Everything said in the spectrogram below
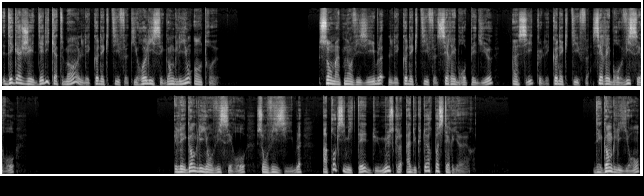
Dégagez délicatement les connectifs qui relient ces ganglions entre eux. Sont maintenant visibles les connectifs cérébro-pédieux ainsi que les connectifs cérébro-viscéraux. Les ganglions viscéraux sont visibles à proximité du muscle adducteur postérieur. Des ganglions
